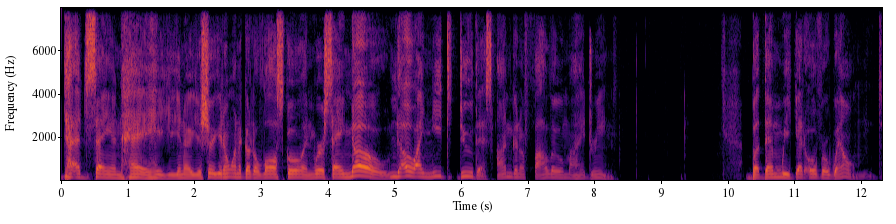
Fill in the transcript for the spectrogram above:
dad's saying, Hey, you know, you're sure you don't want to go to law school? And we're saying, No, no, I need to do this. I'm going to follow my dream. But then we get overwhelmed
